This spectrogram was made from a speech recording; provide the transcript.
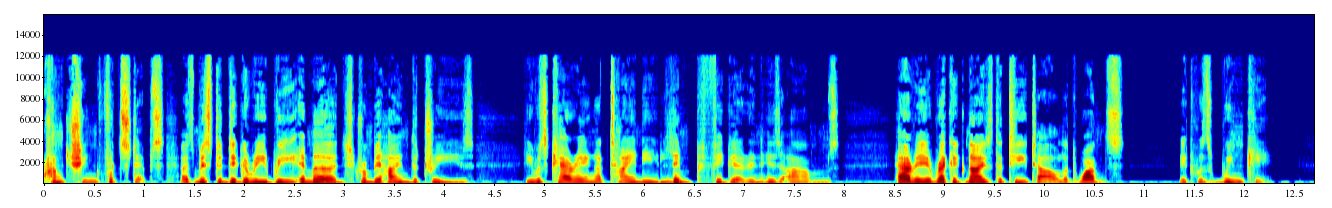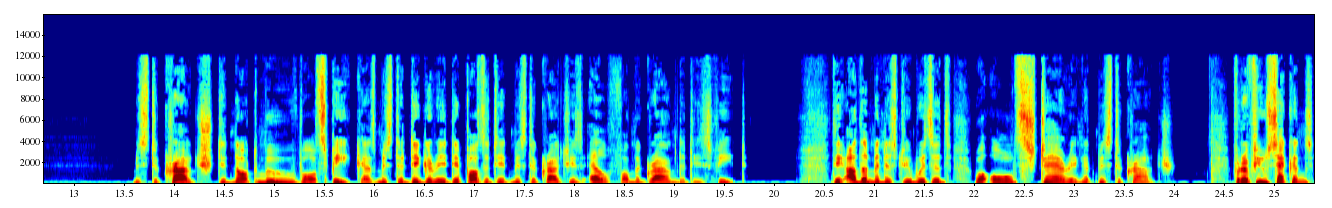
crunching footsteps as Mr. Diggory re-emerged from behind the trees. He was carrying a tiny, limp figure in his arms. Harry recognized the tea towel at once. It was Winky. Mr. Crouch did not move or speak as Mr. Diggory deposited Mr. Crouch's elf on the ground at his feet. The other Ministry wizards were all staring at Mr. Crouch. For a few seconds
